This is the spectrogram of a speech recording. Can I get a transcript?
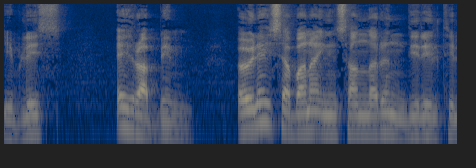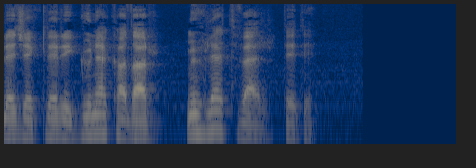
İblis, ey Rabbim öyleyse bana insanların diriltilecekleri güne kadar mühlet ver dedi.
